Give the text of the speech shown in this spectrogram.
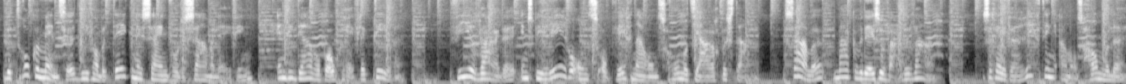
Betrokken mensen die van betekenis zijn voor de samenleving en die daarop ook reflecteren. Vier waarden inspireren ons op weg naar ons 100-jarig bestaan. Samen maken we deze waarden waar. Ze geven richting aan ons handelen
